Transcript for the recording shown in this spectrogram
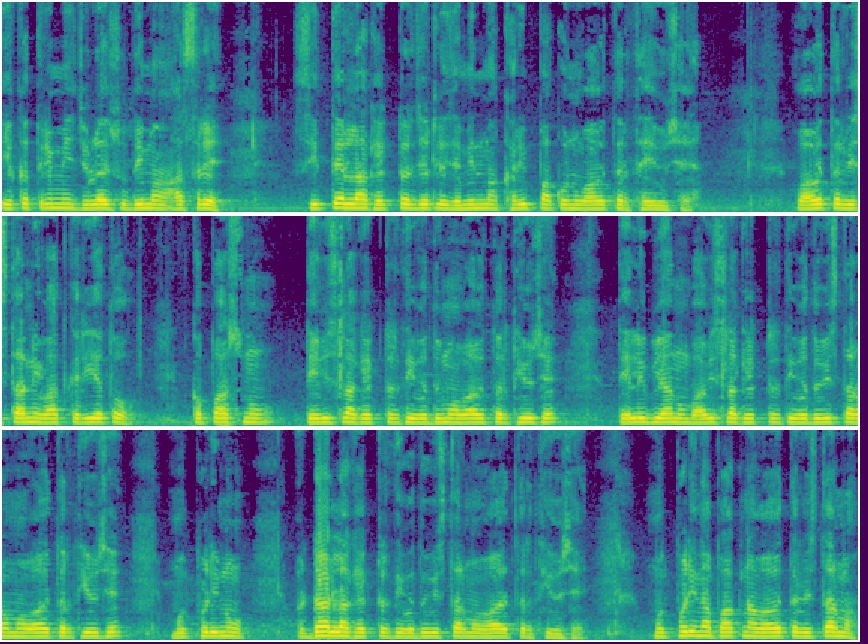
એકત્રીમી જુલાઈ સુધીમાં આશરે સિત્તેર લાખ હેક્ટર જેટલી જમીનમાં ખરીફ પાકોનું વાવેતર થયું છે. વાવેતર વિસ્તારની વાત કરીએ તો કપાસનું ત્રેવીસ લાખ હેક્ટરથી વધુમાં વાવેતર થયું છે. તેલીબિયાનું બાવીસ લાખ હેક્ટરથી વધુ વિસ્તારોમાં વાવેતર થયું છે. મગફળીનું અઢાર લાખ હેક્ટરથી વધુ વિસ્તારમાં વાવેતર થયું છે. મગફળીના પાકના વાવેતર વિસ્તારમાં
